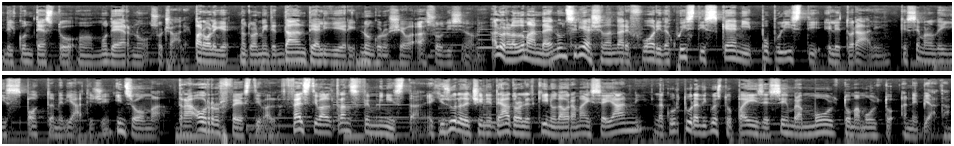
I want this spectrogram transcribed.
del contesto uh, moderno sociale. Parole che naturalmente Dante Alighieri non conosceva assolutissimamente. Allora la domanda è: non si riesce ad andare fuori da questi schemi populisti elettorali che sembrano degli spot mediatici? Insomma, tra horror festival, festival transfemminista e chiusura del cineteatro all'Erchino da oramai sei anni, la cultura di questo paese sembra molto ma molto annebbiata.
